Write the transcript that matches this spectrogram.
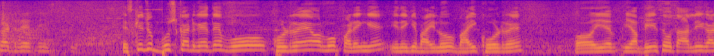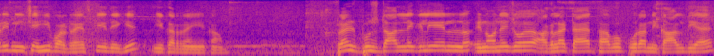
कट रहे थे इसके। इसके जो बुश कट गए थे वो खुल रहे हैं और वो पड़ेंगे। ये देखिए भाई लोग भाई खोल रहे हैं। और ये यहाँ बे से उतार ली गाड़ी नीचे ही पड़ रहे हैं। इसके देखिए ये कर रहे हैं ये काम। फ्रेंड्स बुश डालने के लिए इन्होंने जो अगला टायर था वो पूरा निकाल दिया है।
